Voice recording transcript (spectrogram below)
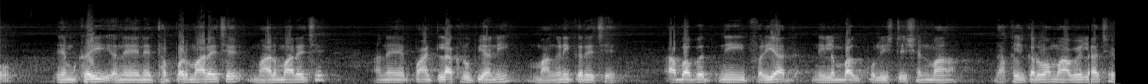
એમ કહી અને એને થપ્પડ મારે છે, માર મારે છે અને પાંચ લાખ રૂપિયાની માંગણી કરે છે. આ બાબતની ફરિયાદ નીલમબાગ પોલીસ સ્ટેશનમાં દાખલ કરવામાં આવેલા છે.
